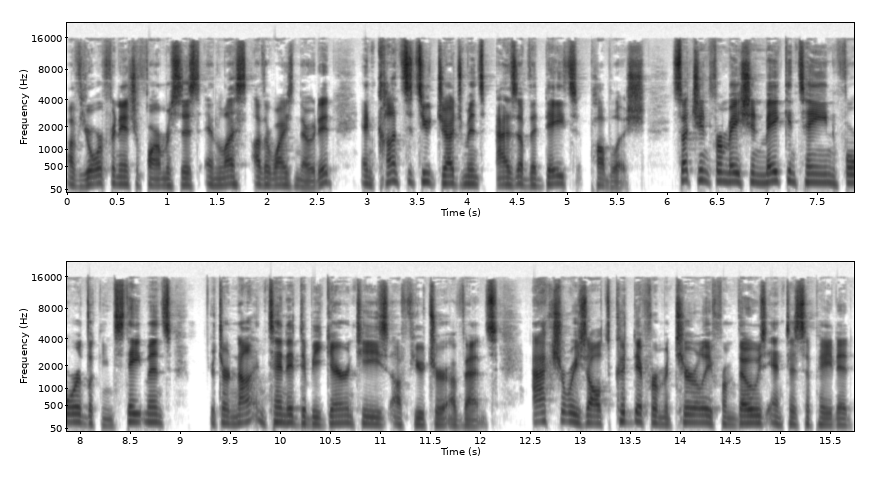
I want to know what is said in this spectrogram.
of your financial pharmacist unless otherwise noted and constitute judgments as of the dates published. Such information may contain forward looking statements which are not intended to be guarantees of future events. Actual results could differ materially from those anticipated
